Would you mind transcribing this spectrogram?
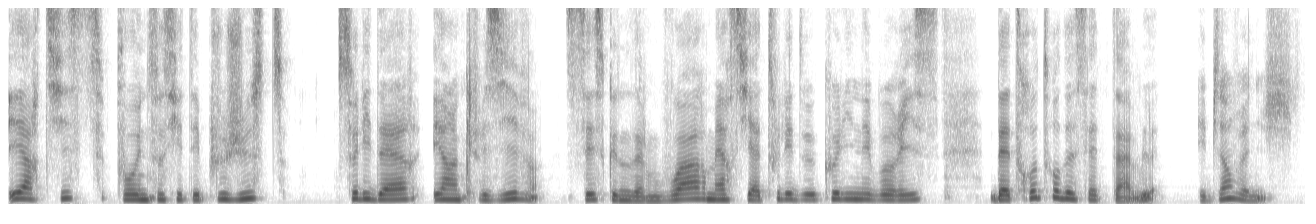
et artistes pour une société plus juste, solidaire et inclusive? C'est ce que nous allons voir. Merci à tous les deux, Colline et Boris, d'être autour de cette table et bienvenue.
